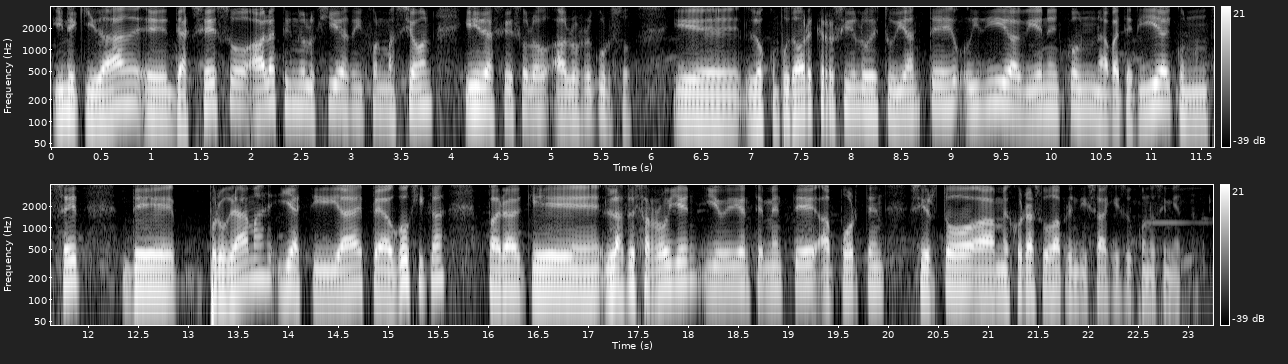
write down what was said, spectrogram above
inequidad eh, de acceso a las tecnologías de información y de acceso a los, recursos. los computadores que reciben los estudiantes hoy día vienen con una batería y con un set de programas y actividades pedagógicas para que las desarrollen y evidentemente aporten cierto a mejorar sus aprendizajes y sus conocimientos.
